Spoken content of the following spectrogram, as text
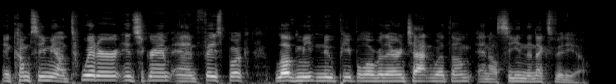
And come see me on Twitter, Instagram, and Facebook. Love meeting new people over there and chatting with them. And I'll see you in the next video.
